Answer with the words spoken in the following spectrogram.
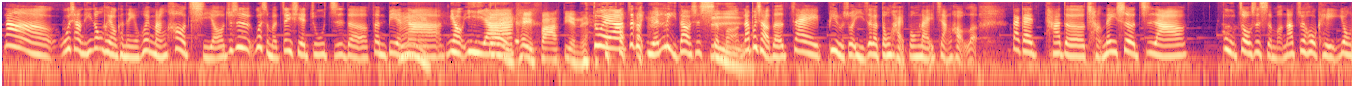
那我想听众朋友可能也会蛮好奇哦，就是为什么这些猪只的粪便啊、尿液啊，对，可以发电呢？对啊，这个原理到底是什么？那不晓得在譬如说以这个东海风来讲好了，大概它的场内设置啊、步骤是什么？那最后可以用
